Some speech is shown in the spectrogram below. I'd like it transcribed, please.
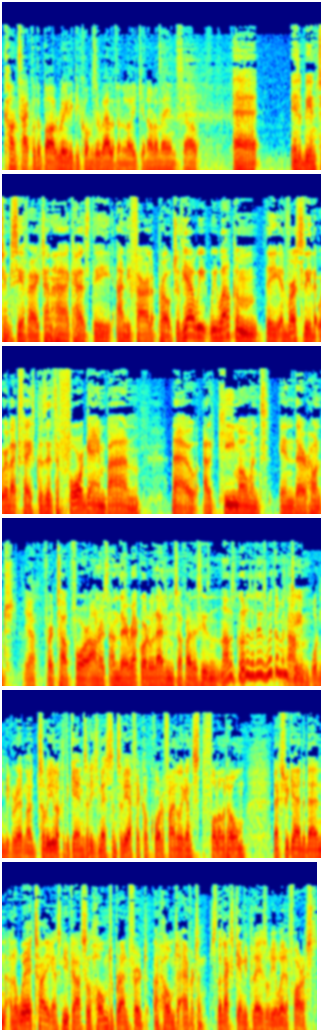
contact with the ball really becomes irrelevant. Like you know what I mean? So uh, it'll be interesting to see if Eric Ten Hag has the Andy Farrell approach of yeah, we, we welcome the adversity that we're about to face because it's a four game ban now at a key moment in their hunt Yeah. for top four honours, and their record without him so far this season not as good as it is with him in the Nah, team. wouldn't be great now. So you look at the games that he's missing. So the FA Cup quarter final against Fulham at home next weekend, and then an away tie against Newcastle, home to Brentford, and home to Everton. So the next game he plays will be away to Forest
